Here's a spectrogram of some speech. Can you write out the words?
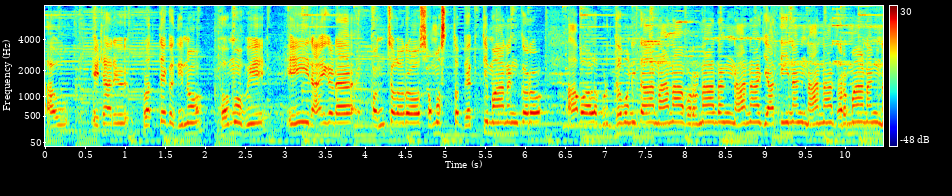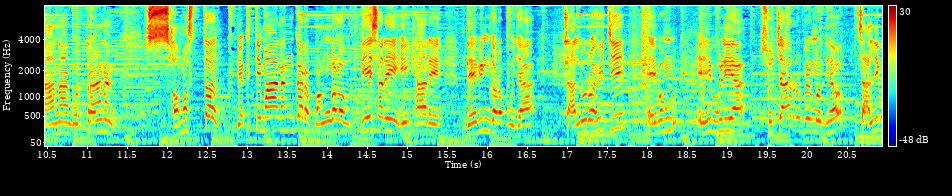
আউ এঠারে প্রত্যেক দিন হোম হুয়ে এই রায়গড়া অঞ্চলর সমস্ত ব্যক্তি ব্যক্তিমানঙ্কর আবাল বৃদ্ধ বনিতা নানা বর্ণানং নানা জাতিনং নানা ধর্মাণং নানা গোত্রাণং সমস্ত ব্যক্তি ব্যক্তিমানঙ্কর মঙ্গল উদ্দেশ্যে এইঠার দেবীঙ্কর পূজা ଚାଲୁ ରହିଛି ଏବଂ ଏଇଭଳିଆ ସୁଚାରୁ ରୂପେ ମଧ୍ୟ ଚାଲିବ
